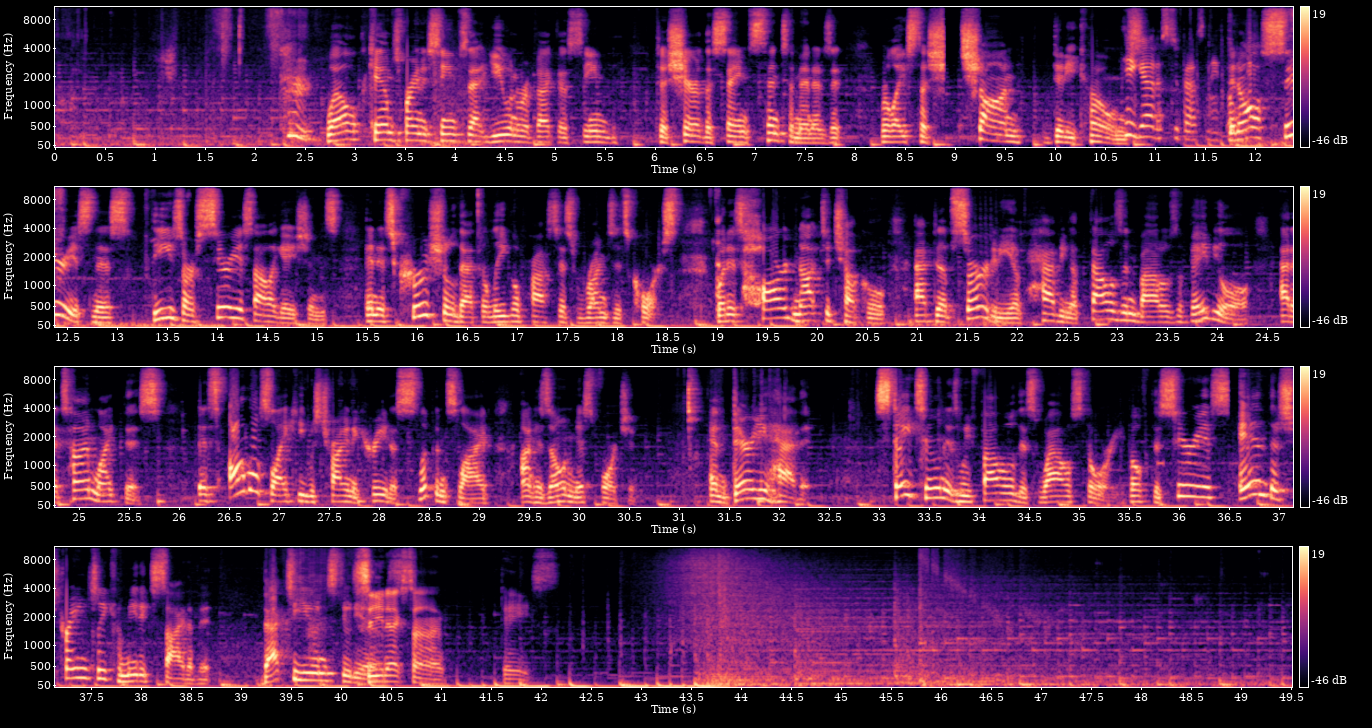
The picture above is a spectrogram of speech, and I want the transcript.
Well, Cam's brain, it seems that you and Rebecca seem to share the same sentiment as it relates to Sean Diddy Combs. He got a stupid ass name. In all seriousness, these are serious allegations, and it's crucial that the legal process runs its course. But it's hard not to chuckle at the absurdity of having a thousand bottles of baby oil at a time like this. It's almost like he was trying to create a slip and slide on his own misfortune. And there you have it. Stay tuned as we follow this wild story, both the serious and the strangely comedic side of it. Back to you in the studio. See you next time. Peace.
